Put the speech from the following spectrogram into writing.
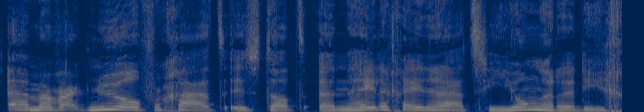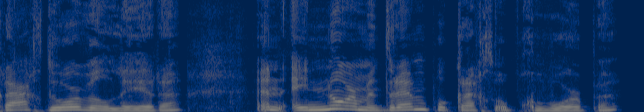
Eh, maar waar het nu over gaat is dat een hele generatie jongeren... die graag door wil leren, een enorme drempel krijgt opgeworpen.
